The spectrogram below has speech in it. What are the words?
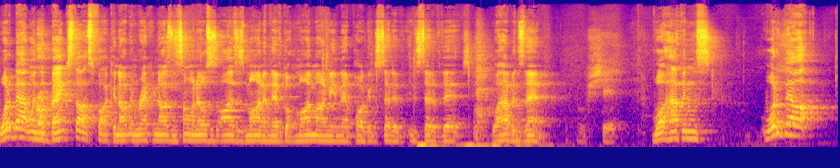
What about when the bank starts fucking up and recognizing someone else's eyes as mine, and they've got my money in their pocket instead of instead of theirs? What happens then? Oh shit. What happens? What about?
